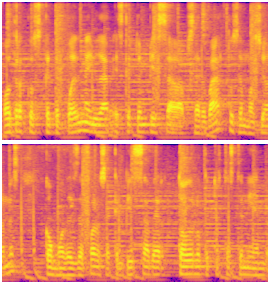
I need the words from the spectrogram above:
Otra cosa que te pueden ayudar es que tú empieces a observar tus emociones como desde fuera, o sea, que empieces a ver todo lo que tú estás teniendo.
